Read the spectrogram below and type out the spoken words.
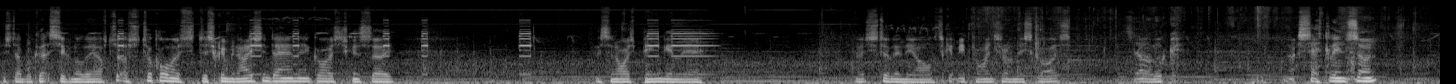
just have a look at that signal there. I've, took almost discrimination down there, guys. As you can see. There's a nice ping in there. It's still in the hole. Let's get my pointer on this, guys. Let's have a look. That's settling, son.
